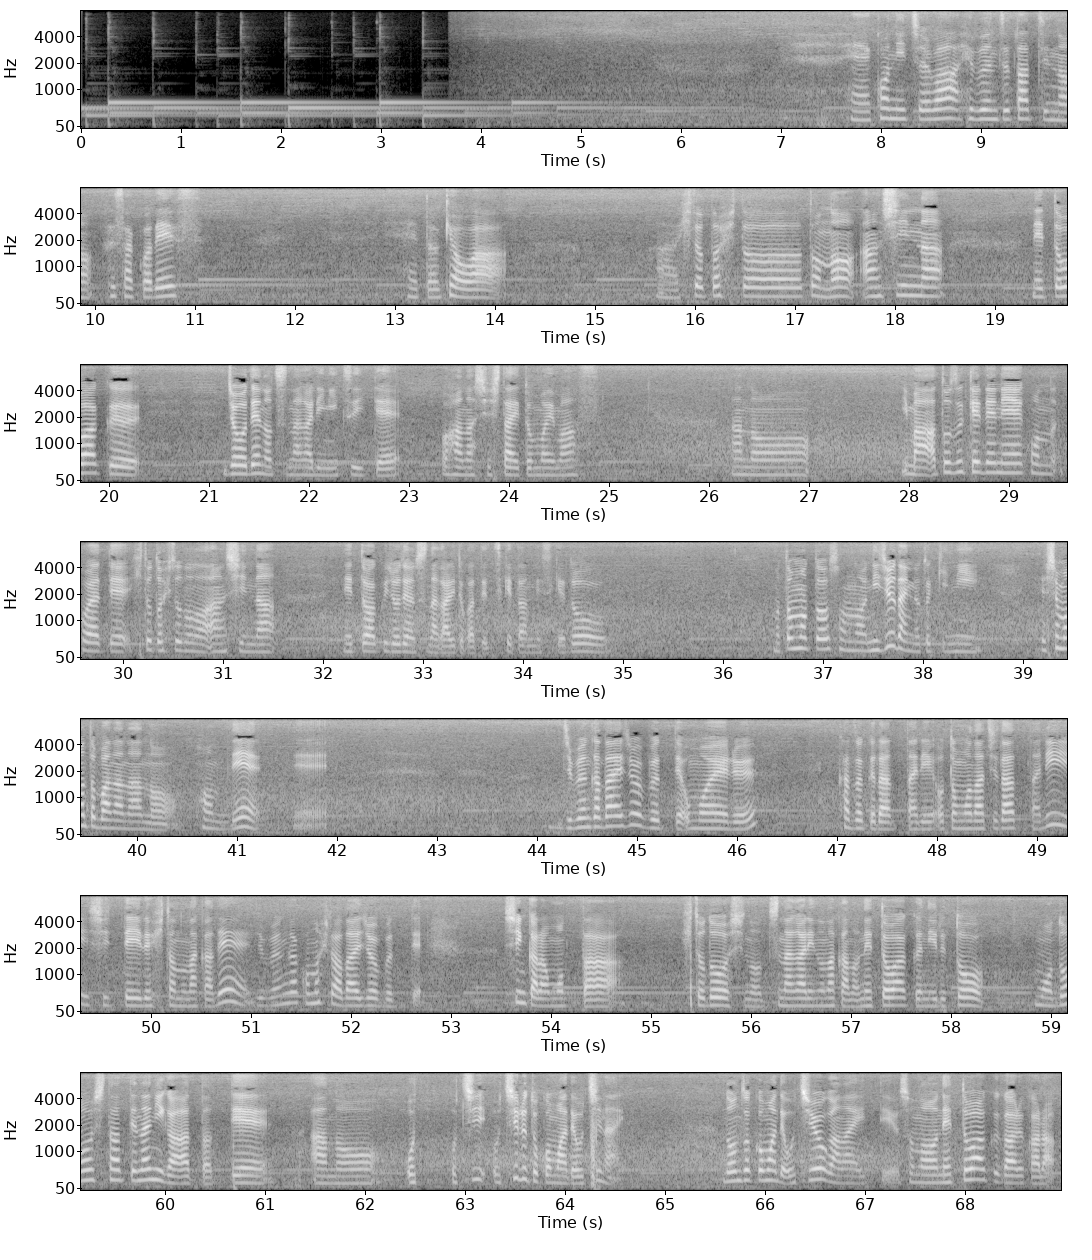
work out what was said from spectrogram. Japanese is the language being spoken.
えー、こんにちは。ヘブンズタッチのふさこです。えっ、ー、と今日はあ人と人との安心なネットワーク上でのつながりについてお話ししたいと思います。あのー、今後付けでねこんこうやって人と人との安心なネットワーク上でのつながりとかってつけたんですけどもともとその20代の時に吉本バナナの本で、えー、自分が大丈夫って思える家族だったりお友達だったり知っている人の中で自分がこの人は大丈夫って芯から思った人同士のつながりの中のネットワークにいるともうどうしたって何があったってあの落ち落ちるとこまで落ちない。どん底まで落ちようがないっていうそのネットワークがあるから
